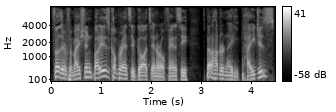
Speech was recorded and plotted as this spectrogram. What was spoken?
further information. But it is a comprehensive guide to NRL fantasy. It's about 180 pages.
